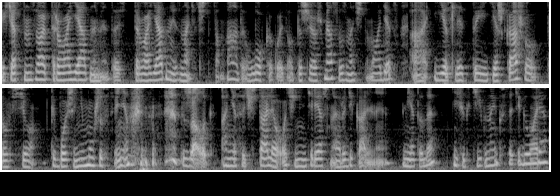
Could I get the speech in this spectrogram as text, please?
Их часто называют травоядными, то есть травоядные значит, что там, а, ты лох какой-то, вот ты жрешь мясо, значит, ты молодец. А если ты ешь кашу, то все, ты больше не мужественен, ты жалок. Они сочетали очень интересные радикальные методы эффективные, кстати говоря,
